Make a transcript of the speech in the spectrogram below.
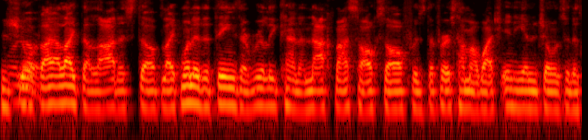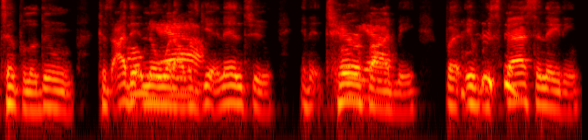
For sure. I liked a lot of stuff. Like one of the things that really kind of knocked my socks off was the first time I watched Indiana Jones and the Temple of Doom because I didn't oh, know yeah. what I was getting into and it terrified oh, yeah. me, but it was fascinating.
